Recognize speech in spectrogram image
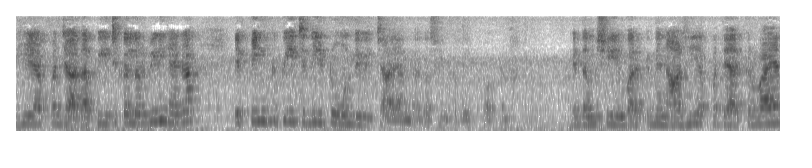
ਇਹ ਆਪਾਂ ਜ਼ਿਆਦਾ ਪੀਚ ਕਲਰ ਵੀ ਨਹੀਂ ਹੈਗਾ, ਇਹ ਪਿੰਕ ਪੀਚ ਦੀ ਟੋਨ ਦੇ ਵਿੱਚ ਆ ਜਾਂਦਾ ਹੈਗਾ ਸੂਟ ਦੇਖੋ ਆਪਣਾ। ਇਹਦਾ ਮਸ਼ੀਨ ਵਰਕ ਦੇ ਨਾਲ ਹੀ ਆਪਾਂ ਤਿਆਰ ਕਰਵਾਇਆ।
